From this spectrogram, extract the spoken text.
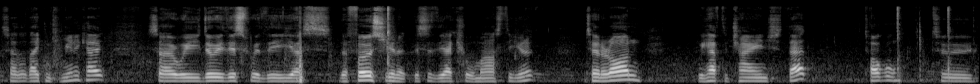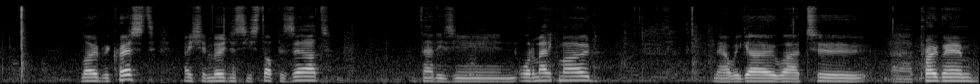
so that they can communicate. So we do this with the, uh, the first unit. This is the actual master unit. Turn it on. We have to change that toggle to load request. Make sure emergency stop is out. That is in automatic mode. Now we go uh, to uh, program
